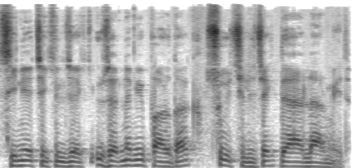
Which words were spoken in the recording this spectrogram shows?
sineye çekilecek, üzerine bir bardak su içilecek değerler miydi?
